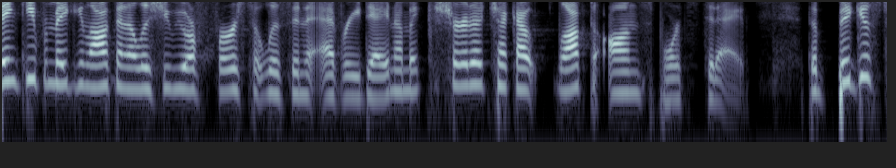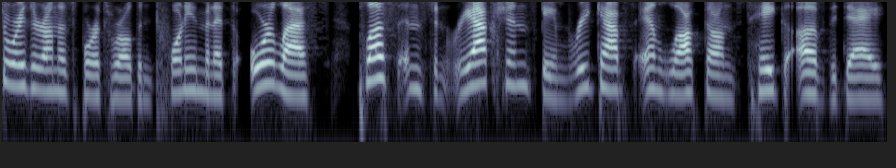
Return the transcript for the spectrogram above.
Thank you for making Locked On LSU your first listen every day. Now make sure to check out Locked On Sports today. The biggest stories around the sports world in 20 minutes or less, plus instant reactions, game recaps, and Locked On's take of the day.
